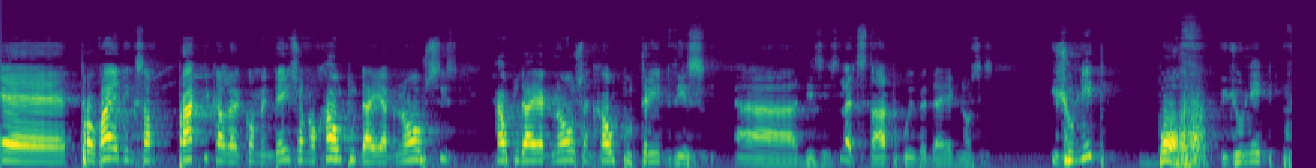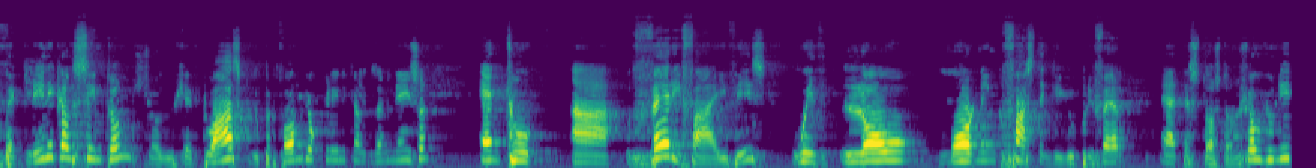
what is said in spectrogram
uh, providing some practical recommendation on how to diagnose, how to diagnose and how to treat this uh, disease. Let's start with the diagnosis. You need both. You need the clinical symptoms, so you have to ask, you perform your clinical examination, and to uh, verify this with low morning fasting you prefer uh, testosterone. So you need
